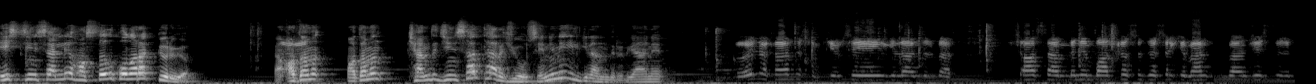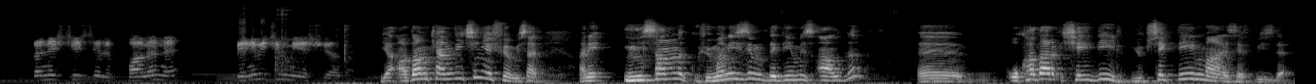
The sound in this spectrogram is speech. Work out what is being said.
eşcinselliği hastalık olarak görüyor. Ya adamın adamın kendi cinsel tercihi o. Seni ne ilgilendirir yani? Öyle kardeşim kimseyi ilgilendirmez. Şahsen benim başkası dese ki ben bence isterim ben eşcinselim bana ne? Benim için mi yaşıyor adam? Ya adam kendi için yaşıyor misal. Hani insanlık, hümanizm dediğimiz algı e, o kadar şey değil, yüksek değil maalesef bizde.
